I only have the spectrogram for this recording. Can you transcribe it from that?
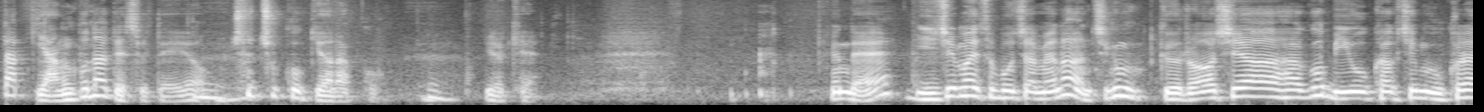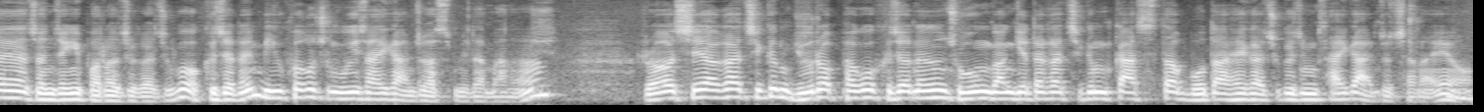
딱 양분화 됐을 때예요. 추축국 연합국 이렇게. 근데 이 점에서 보자면은 지금 그 러시아하고 미국하고 지금 우크라이나 전쟁이 벌어져 가지고 그 전에는 미국하고 중국이 사이가 안 좋았습니다만은 러시아가 지금 유럽하고 그 전에는 좋은 관계다가 지금 가스다 뭐다 해가지고 지금 사이가 안 좋잖아요.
